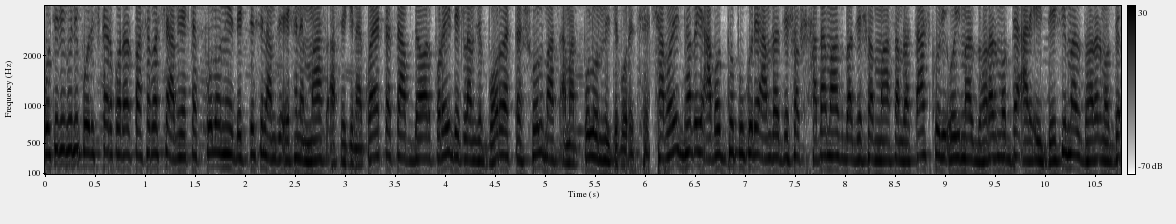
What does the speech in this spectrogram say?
কচুরিগুলি পরিষ্কার করার পাশাপাশি আমি একটা পোলো নিয়ে দেখতেছিলাম যে এখানে মাছ আছে কিনা। কয়েকটা চাপ দেওয়ার পরেই দেখলাম যে বড় একটা শোল মাছ আমার পোলোর নিচে পড়েছে। স্বাভাবিকভাবেই আবদ্ধ পুকুরে আমরা যেসব সাদা মাছ বা যেসব মাছ আমরা চাষ করি, ওই মাছ ধরার মধ্যে আর এই দেশি মাছ ধরার মধ্যে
